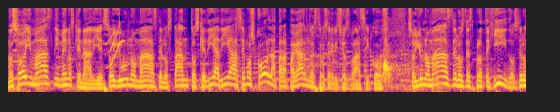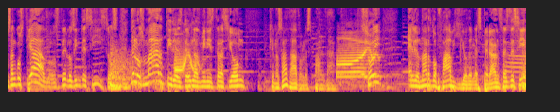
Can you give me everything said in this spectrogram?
No soy más ni menos que nadie, soy uno más de los tantos que día a día hacemos cola para pagar nuestros servicios básicos. Soy uno más de los desprotegidos, de los angustiados, de los indecisos, de los mártires de una administración que nos ha dado la espalda. Soy el Leonardo Fabio de la esperanza, es decir,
